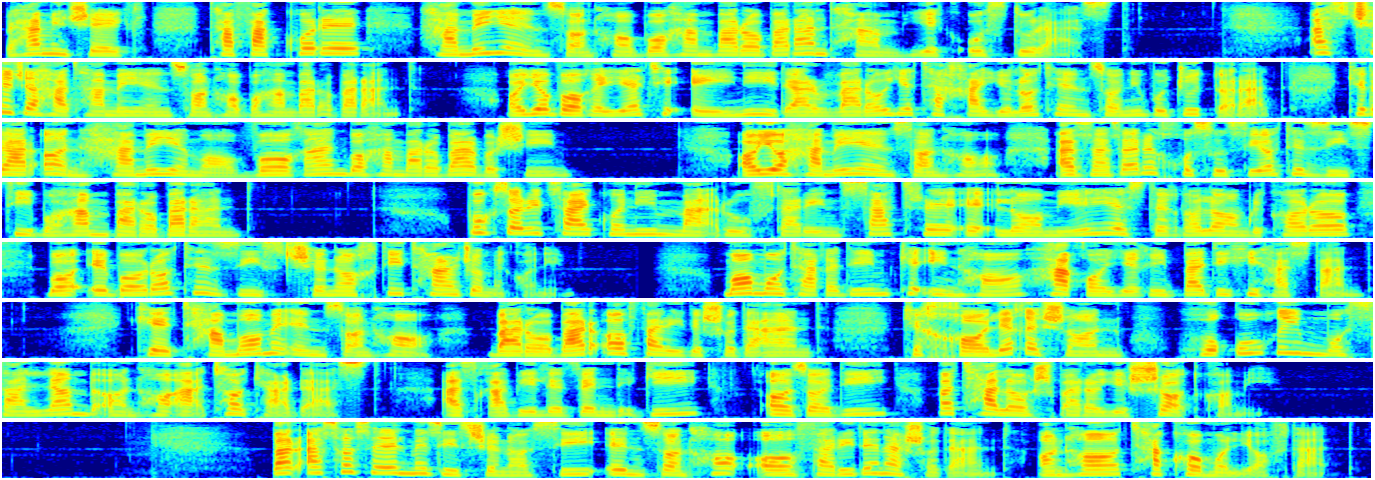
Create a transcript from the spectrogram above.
به همین شکل تفکر همه انسانها با هم برابرند هم یک اسطوره است. از چه جهت همه انسانها با هم برابرند؟ آیا واقعیت عینی در ورای تخیلات انسانی وجود دارد که در آن همه ما واقعا با هم برابر باشیم؟ آیا همه انسانها از نظر خصوصیات زیستی با هم برابرند؟ بگذارید سعی کنیم معروفترین سطر اعلامیه استقلال آمریکا را با عبارات زیست شناختی ترجمه کنیم. ما معتقدیم که اینها حقایقی بدیهی هستند که تمام انسانها برابر آفریده شده اند که خالقشان حقوقی مسلم به آنها اعطا کرده است از قبیل زندگی، آزادی و تلاش برای شادکامی. بر اساس علم زیست شناسی انسانها آفریده نشدند. آنها تکامل یافتند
